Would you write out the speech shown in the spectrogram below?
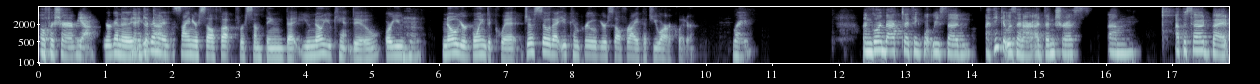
Oh, for sure. Yeah. You're going to, you're going to sign yourself up for something that you know you can't do, or you mm-hmm. know you're going to quit just so that you can prove yourself right that you are a quitter. Right. And going back to, I think what we said, I think it was in our adventurous um, episode, but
